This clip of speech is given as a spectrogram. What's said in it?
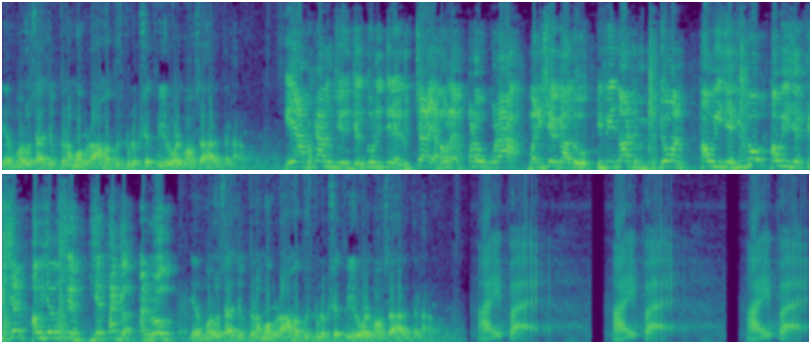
నేను మరోసారి చెప్తున్నాము రామకృష్ణుడు క్షత్రియులు వాళ్ళు మాంసాహారం తిన్నారమ్మా ఏ అపకారం చేయని జంతువుని తినే లుచ్చా ఎదవలు ఎవ్వడవు కూడా మనిషే కాదు if is not human how is a Hindu how is a Christian how is a Muslim is a thug and rogue నేను మరోసారి చెప్తున్నాము రామకృష్ణుడు క్షత్రియులు వాళ్ళు మాంసాహారం తిన్నారమ్మా iPad, iPad, iPad.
